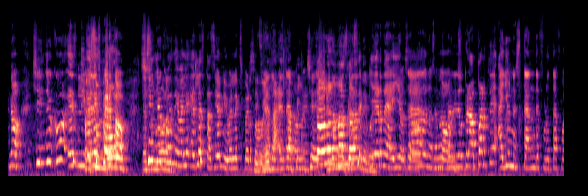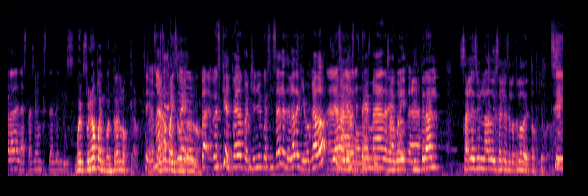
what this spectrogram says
No, Shinjuku es nivel Es experto. es Shinjuku es, nivel, es la estación nivel experto. Sí, güey, es la, es está la pinche. todo es la más mundo grande, se güey. pierde ahí, o sea. todos nos hemos no. perdido, pero aparte hay un stand de fruta fuera de la estación que está delicioso. Güey, primero para encontrarlo, cabrón. Sí, o sea, primero para es que- encontrarlo. pa- es que el pedo con Shinjuku es si sales del lado equivocado, Ah, ya sí, valiste ya madre. O sea, güey, o sea. literal, sales de un lado y sales del otro lado de Tokio, güey. Sí,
